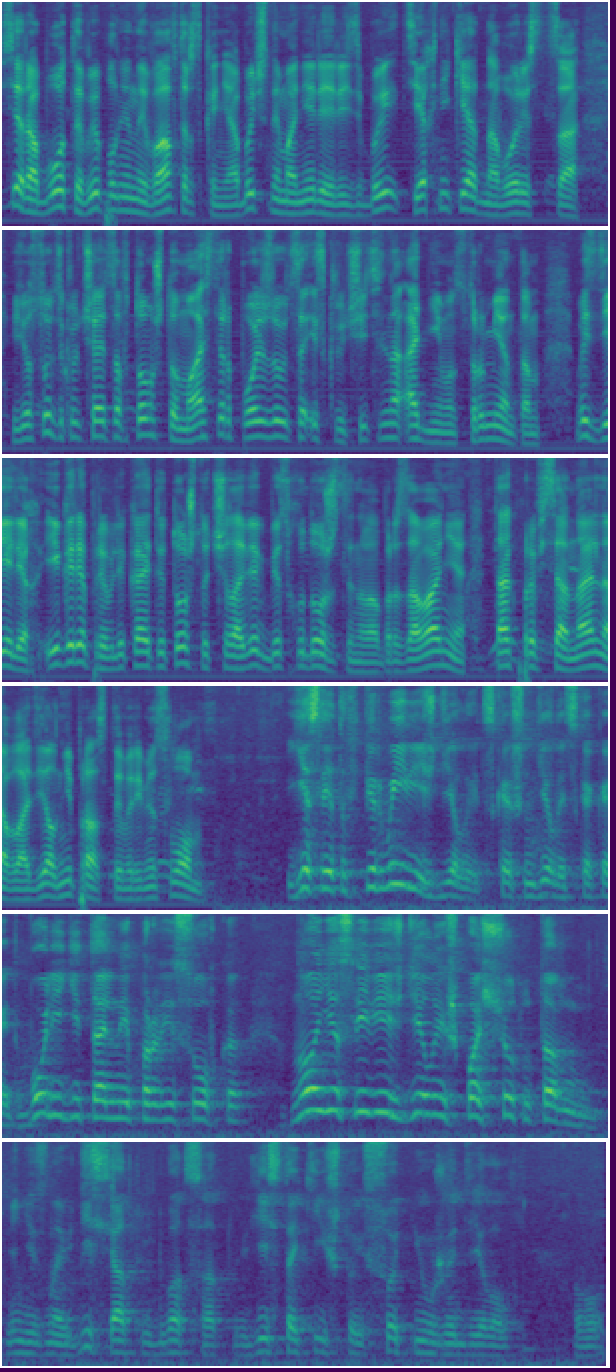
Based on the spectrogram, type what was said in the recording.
Все работы выполнены в авторской необычной манере резьбы техники одного резца. Ее суть заключается в том, что мастер пользуется исключительно одним инструментом. В изделиях Игоря привлекает и то, что человек без художественного образования так профессионально овладел непростым ремеслом. Если это впервые вещь делается, конечно, делается какая-то более детальная прорисовка – ну а если вещь делаешь по счету там, я не знаю, десятую, двадцатую, есть такие, что и сотни уже делал. Вот.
